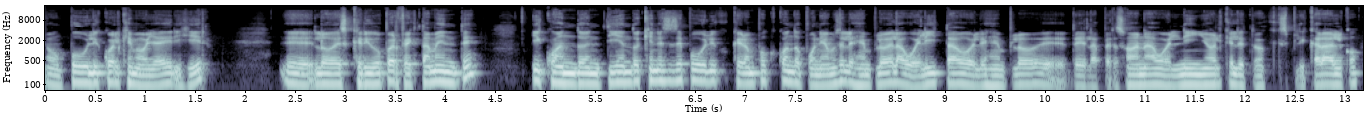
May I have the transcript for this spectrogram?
o un público al que me voy a dirigir. Eh, lo describo perfectamente y cuando entiendo quién es ese público, que era un poco cuando poníamos el ejemplo de la abuelita o el ejemplo de, la persona o el niño al que le tengo que explicar algo,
